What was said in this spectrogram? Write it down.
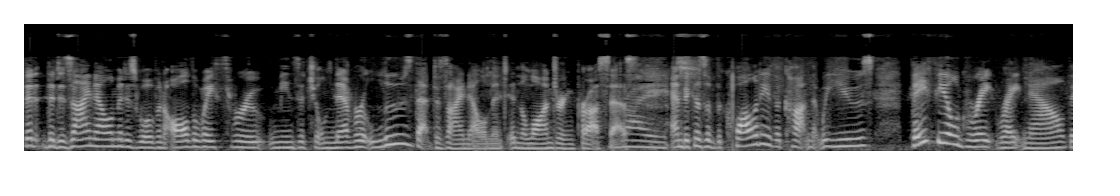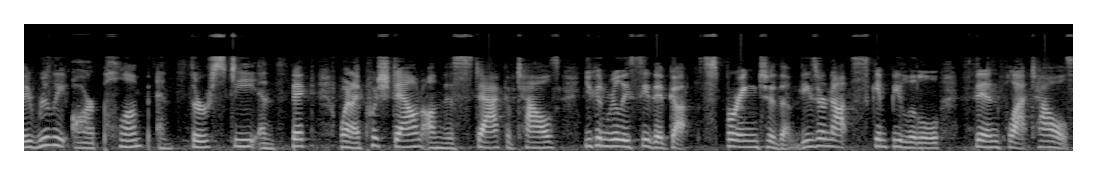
That the design element is woven all the way through means that you'll never lose that design element in the laundering process. Right. And because of the quality of the cotton that we use, they feel great right now. They really are plump and thirsty and thick. When I push down on this stack of towels, you can really see they've got spring to them. These are not skimpy little thin flat towels,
